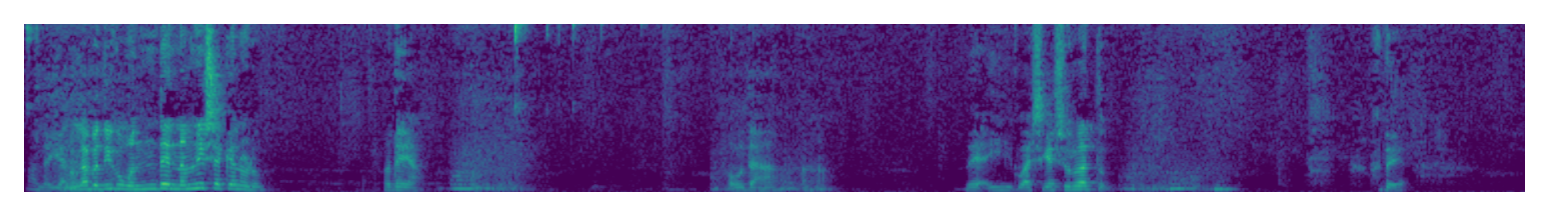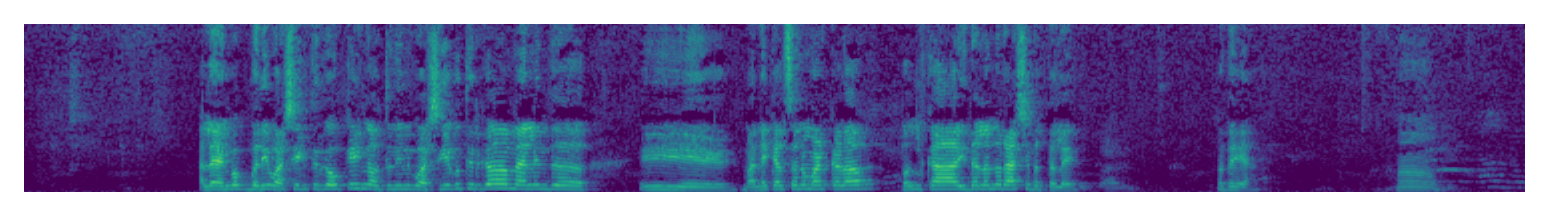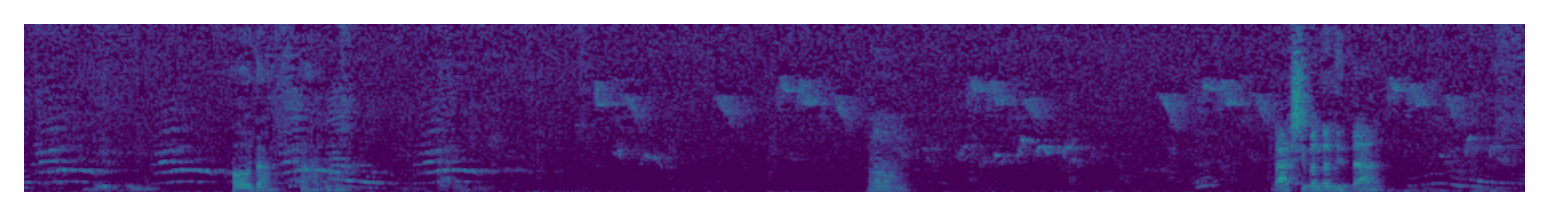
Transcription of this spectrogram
ಅಲ್ಲ, ಎಲ್ಲ ಬದಿಗೂ ಒಂದೇ ನಮ್ನಿ ಶಕೆ ನೋಡು. ಅದೇಯ ಹೌದಾ. ಅದೇ ಈಗ ವಾಶಿಗೆ ಶುರು ಆಯ್ತು ಅದೇ ಅಲ್ಲ ಹೆಂಗೋಗ್ ಬರೀ ವಾಸಿಗೆ ತಿರ್ಗೋಕೆ ಹಿಂಗಾವ್ತು ನಿನ್ಗ ವರ್ಷಿಗೆಗೂ ತಿರ್ಗಾ ಮ್ಯಾಲಿಂದ ಈ ಮನೆ ಕೆಲ್ಸನೂ ಮಾಡ್ಕಳ, ಪಲ್ಕ ಇದೆಲ್ಲನೂ ರಾಶಿ ಬತ್ತಲೆ ಅದೇಯ? ಹಾ. ಹೌದಾ? ರಾಶಿ ಬಂದದ್ದಿದ್ದ?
